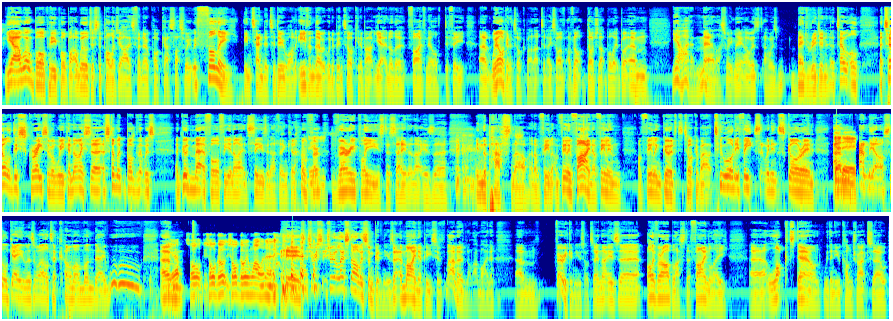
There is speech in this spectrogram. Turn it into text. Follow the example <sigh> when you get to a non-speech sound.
Yeah, I won't bore people, but I will just apologise for no podcast last week. We're fully intended to do one, even though it would have been talking about yet another 5 0 defeat. Um, we are going to talk about that today, so I've, I've not dodged that bullet. But um, yeah, I had a mare last week, mate. I was I was bedridden, a total a total disgrace of a week. A nice uh, a stomach bug that was a good metaphor for United's season, I think. <laughs> And I'm very, very pleased to say that that is uh, in the past now, and I'm feeling I'm feeling fine. I'm feeling I'm feeling good to talk about two more defeats that we didn't score in, and, and, the Arsenal game as well to come on Monday. Woohoo! Um, yep, it's all it's all go, it's all going well, isn't it? it is. <laughs> Should we, should we, let's start with some good news. A minor piece of well, no, not that minor. Um, very good news, I'd say, and that is uh, Oliver Arblaster finally uh, locked down with a new contract. So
